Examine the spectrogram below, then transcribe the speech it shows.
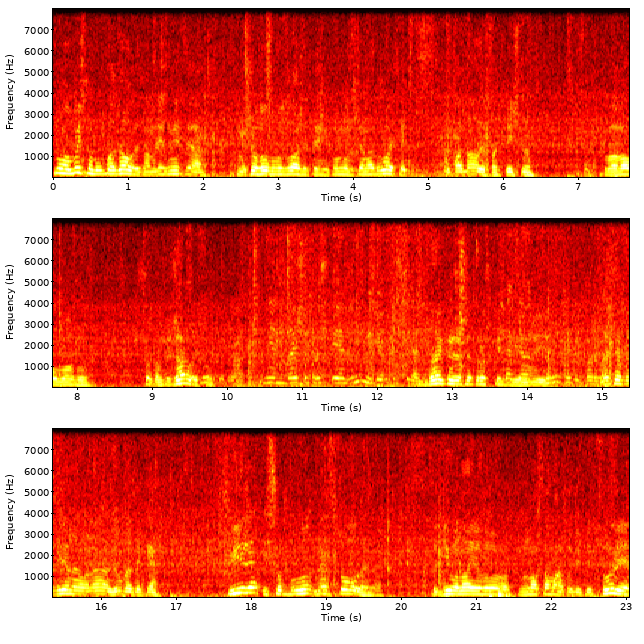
Ну, обично попадали, там різниця, якщо голову зважити і помножити на 20, попадали фактично вага в вагу. Що там, піджарили ще? Ні, ну дай ще трошки я з'їм, і я буду скидати. Дай, каже, ще трошки Так, з'їм. Ну, і- беру собі пару. Леся Петрівна, вона любить таке свіже і щоб було не солене. Тоді вона його, вона сама собі підсолює,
